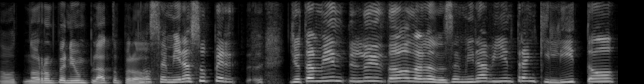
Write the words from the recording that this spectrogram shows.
no, no rompe ni un plato, pero. No, se mira súper. Yo también, es lo que estábamos hablando, se mira bien tranquilito.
